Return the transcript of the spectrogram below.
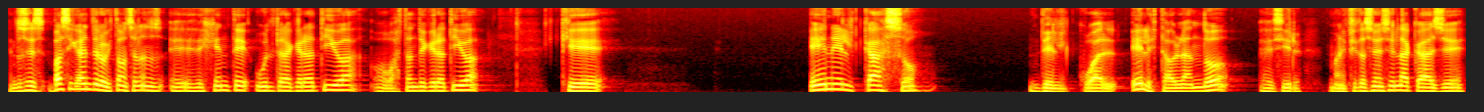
Entonces, básicamente lo que estamos hablando es de gente ultra creativa o bastante creativa que en el caso del cual él está hablando, es decir, manifestaciones en la calle,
